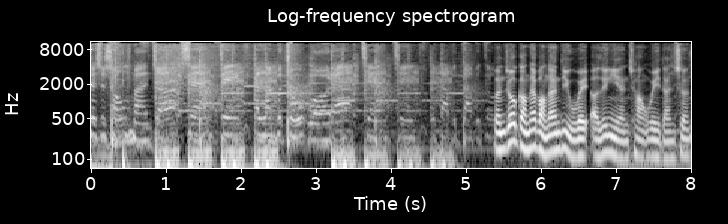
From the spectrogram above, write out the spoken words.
现实充满着限定，它拦不住我的前进。本周港台榜单第五位，A Lin 演唱《未单身》。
